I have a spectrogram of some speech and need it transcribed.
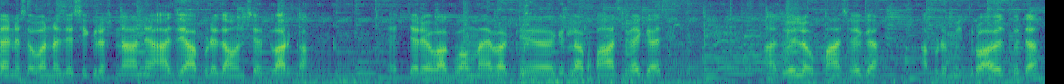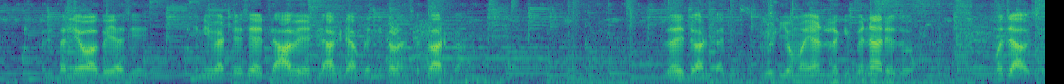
બધાને સવારના જય શ્રી કૃષ્ણ અને આજે આપણે જવાનું છે દ્વારકા. અત્યારે વાગવામાં આવ્યા કે કેટલા? પાંચ વાગ્યા છે. હા, જોઈ લઉં, પાંચ વાગ્યા. આપણે મિત્રો આવે જ બધા. હજી ત્યાં લેવા ગયા છીએ. એની વેટે છે એટલે આવે, એટલે આગળ આપણે નીકળવાનું છે દ્વારકા. જય દ્વારકાધીશ. વિડીયોમાં એન્ડ લગી બના રહેજો. મજા આવશે.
